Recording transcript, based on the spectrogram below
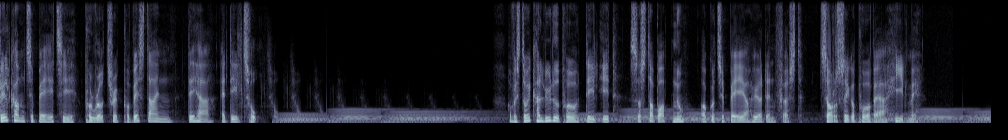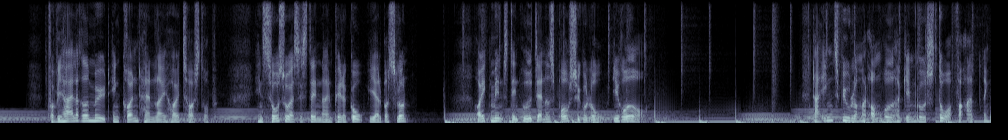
Velkommen tilbage til På Roadtrip på Vestegnen. Det her er del 2. Og hvis du ikke har lyttet på del 1, så stop op nu og gå tilbage og hør den først. Så er du sikker på at være helt med. For vi har allerede mødt en grønthandler i Højtostrup, en socioassistent og en pædagog i Albertslund, og ikke mindst en uddannet sprogpsykolog i Rødovre. Der er ingen tvivl om, at området har gennemgået stor forandring.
